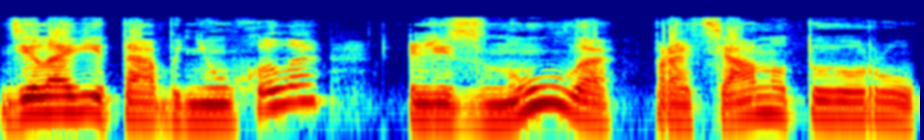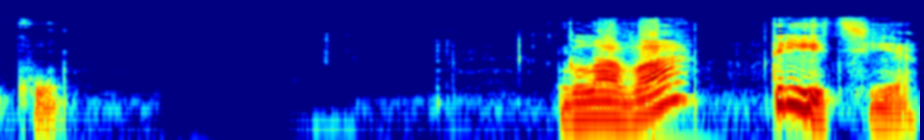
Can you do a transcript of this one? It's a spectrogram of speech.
деловито обнюхала, лизнула протянутую руку. Глава третья.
